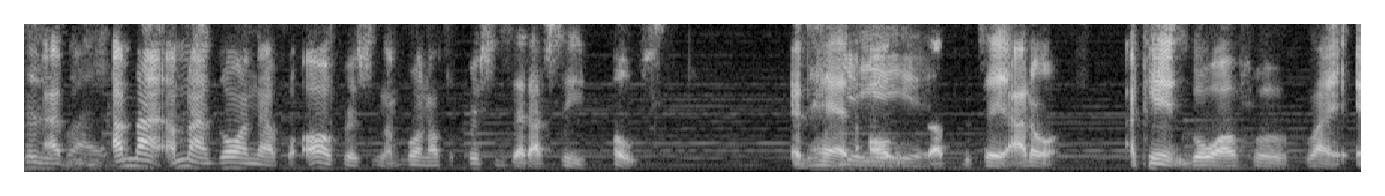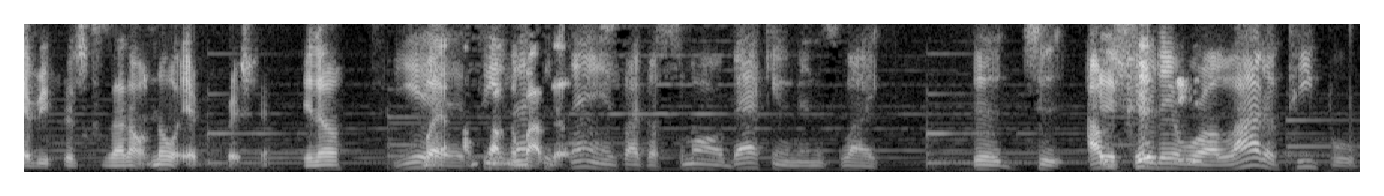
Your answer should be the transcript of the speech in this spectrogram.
I, like, I'm not. I'm not going out for all Christians. I'm going out for Christians that I've seen post and had yeah, all yeah, stuff to say. I don't. I can't go off of like every Christian because I don't know every Christian. You know. Yeah. But I'm see, talking that's about the thing. It's like a small vacuum, and it's like the to I'm it sure there be. were a lot of people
